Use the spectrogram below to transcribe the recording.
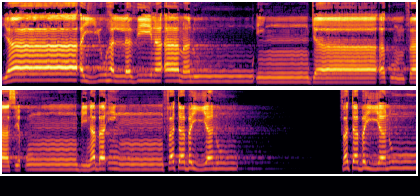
يا ايها الذين امنوا إن جاءكم فاسق بنبأ فتبينوا فتبينوا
